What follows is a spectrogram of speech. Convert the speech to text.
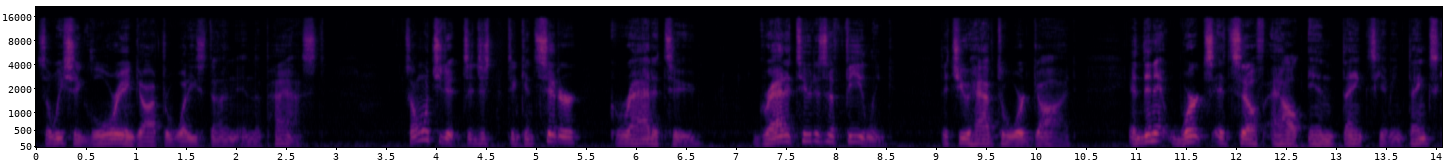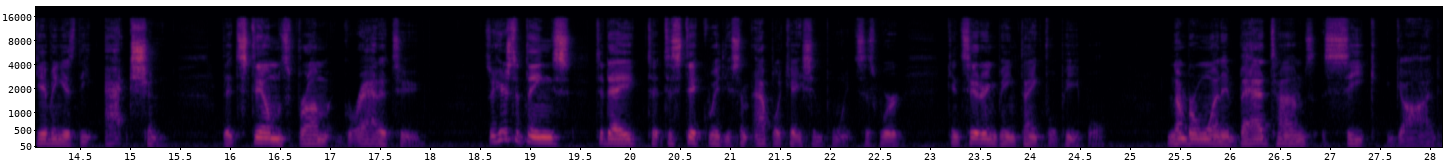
So we should glory in God for what He's done in the past. So I want you to, to just to consider gratitude. Gratitude is a feeling that you have toward God. And then it works itself out in thanksgiving. Thanksgiving is the action that stems from gratitude. So here's some things today to, to stick with you, some application points as we're considering being thankful people. Number one, in bad times, seek God.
